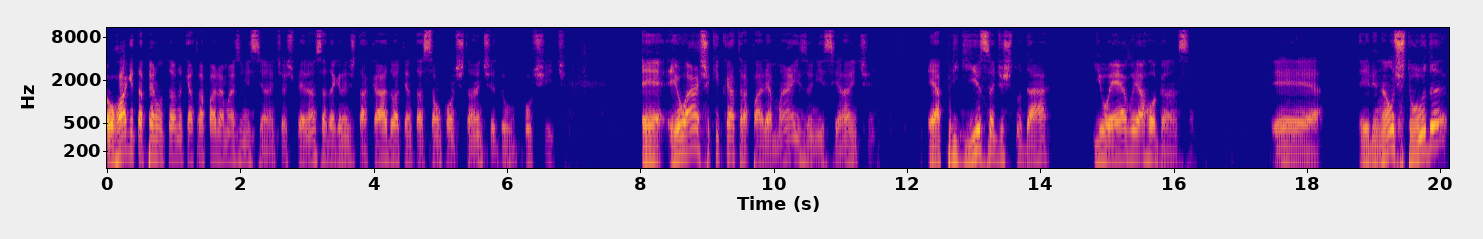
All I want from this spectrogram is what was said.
O Rog está perguntando o que atrapalha mais o iniciante: a esperança da grande tacada ou a tentação constante do bullshit? É, eu acho que o que atrapalha mais o iniciante é a preguiça de estudar e o ego e a arrogância. É, ele não estuda,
